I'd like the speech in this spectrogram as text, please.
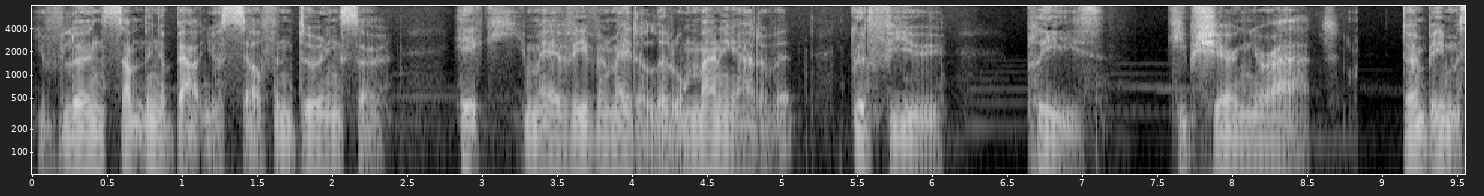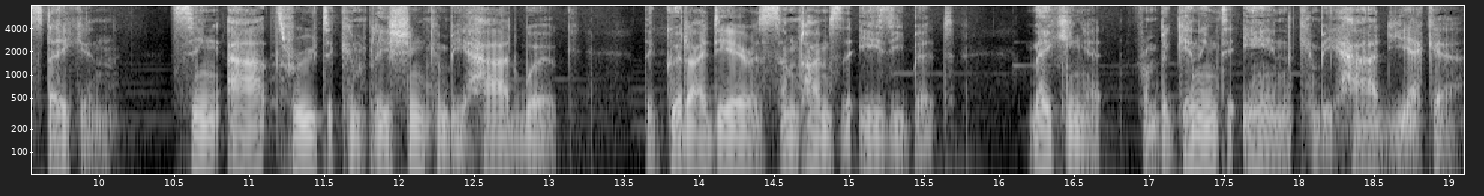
You've learned something about yourself in doing so. Heck, you may have even made a little money out of it. Good for you. Please, keep sharing your art. Don't be mistaken. Seeing art through to completion can be hard work. The good idea is sometimes the easy bit. Making it from beginning to end can be hard yakka.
